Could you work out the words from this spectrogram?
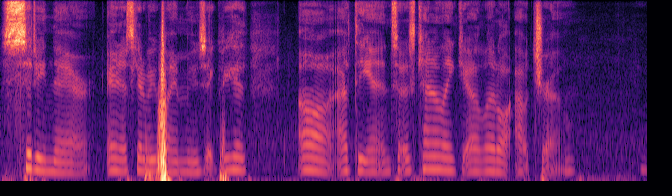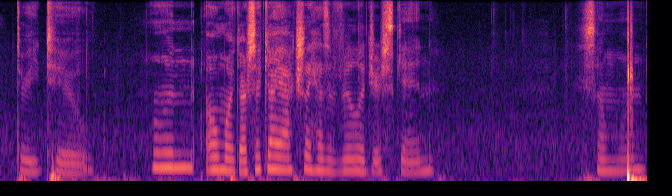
sitting there and it's gonna be playing music because uh at the end so it's kind of like a little outro. Three two one. Oh my gosh that guy actually has a villager skin. Someone.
